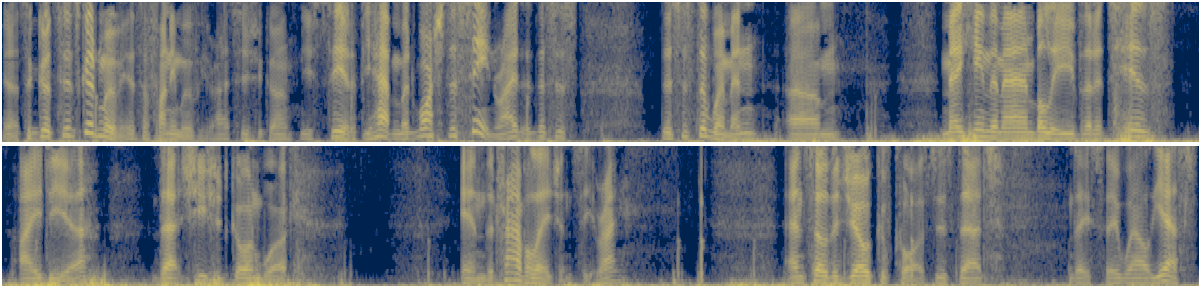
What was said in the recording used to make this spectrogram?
You know, it's a good it's a good movie. It's a funny movie, right? So you should go and you see it if you haven't. But watch the scene, right? This is this is the women um, making the man believe that it's his idea that she should go and work in the travel agency, right? And so the joke, of course, is that they say, well, yes,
